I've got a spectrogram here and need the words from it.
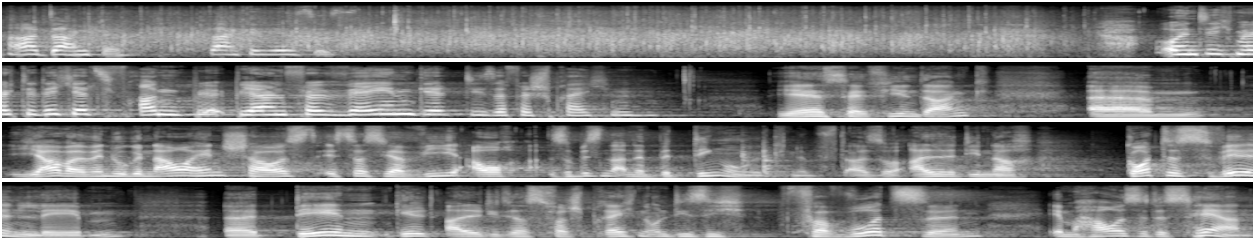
ah, danke, danke Jesus. Und ich möchte dich jetzt fragen, Björn, für wen gilt diese Versprechen? Yes, vielen Dank. Ähm, ja, weil wenn du genauer hinschaust, ist das ja wie auch so ein bisschen an eine Bedingung geknüpft. Also alle, die nach Gottes Willen leben, äh, denen gilt all die das versprechen und die sich verwurzeln im Hause des Herrn.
